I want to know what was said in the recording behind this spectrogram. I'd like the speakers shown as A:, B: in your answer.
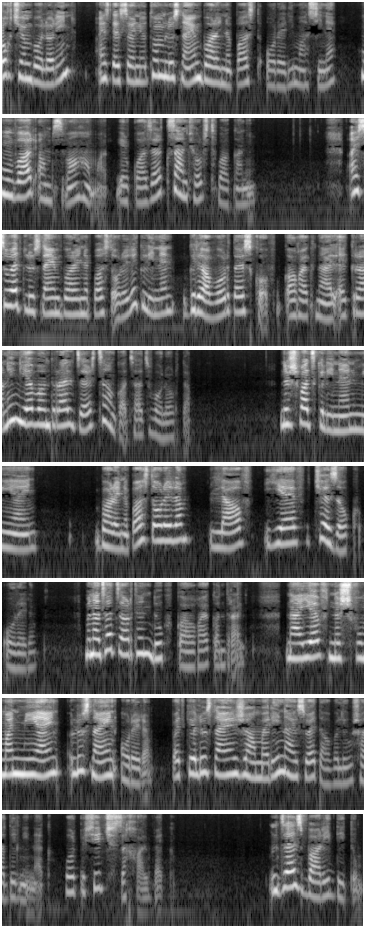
A: Ողջույն բոլորին։ Այս տեսանյութում լուսնային բարենպաստ օրերի մասին է հունվար ամսվա համար 2024 թվականին։ Այսուհետ լուսնային բարենպաստ օրերը կլինեն գրավոր տեսքով։ Կարող եք նայել էկրանին եւ ընտրել ձեր ցանկացած ոլորտը։ Նշված կլինեն միայն բարենպաստ օրերը, լավ եւ չեզոք օրերը։ Մնացած արդեն դուք կարող եք ընտրել։ Նաև նշվում են միայն լուսնային օրերը, Պետք է լուսնային ժամերին այսուհետ ավելի ուշադիր լինեք, որպեսզի չսխալվեք։ Ձեզ բարի դիտում։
